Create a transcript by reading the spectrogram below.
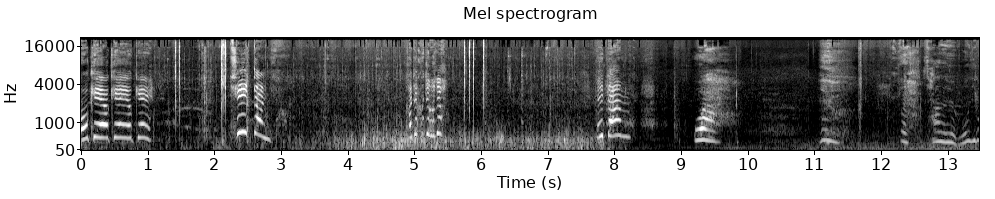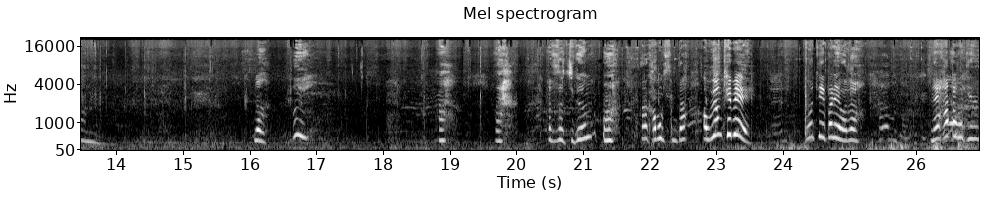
오케이 오케이 오케이. 7단. 가자 가자 가자. 일단 와. 아, 산을 어디 가는 거야? 야. 아, 아, 그래서 지금 어, 아, 가보겠습니다. 아 우영TV. 우영TV 빨리 와서? 네, 할아버지는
